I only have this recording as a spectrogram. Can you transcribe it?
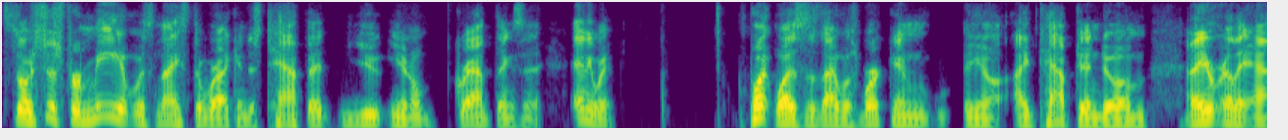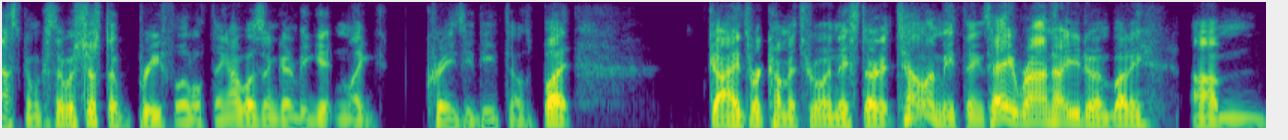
so it's just for me, it was nice to where I can just tap it, you, you know, grab things. And anyway, point was as I was working, you know, I tapped into him and I didn't really ask him because it was just a brief little thing. I wasn't going to be getting like crazy details, but guides were coming through and they started telling me things. Hey, Ron, how you doing, buddy? Um,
